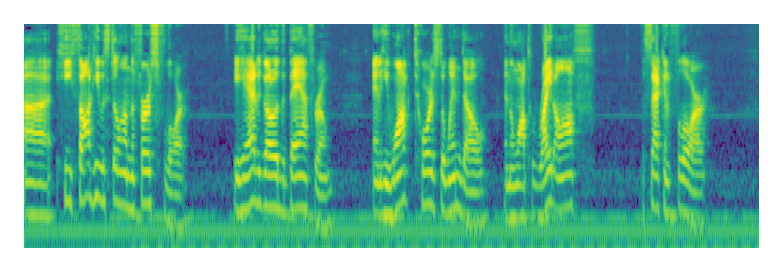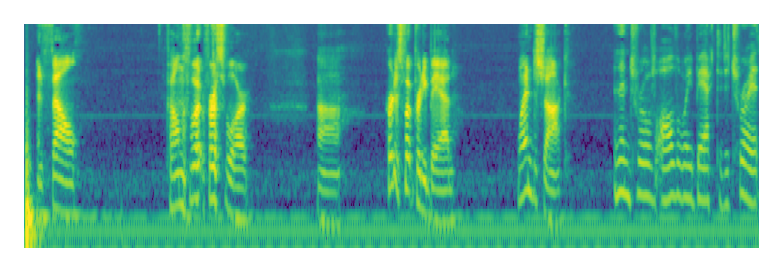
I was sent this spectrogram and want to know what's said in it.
uh, he thought he was still on the first floor he had to go to the bathroom and he walked towards the window and then walked right off the second floor and fell fell on the fir- first floor. Uh, hurt his foot pretty bad. Went into shock. And then drove all the way back to Detroit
